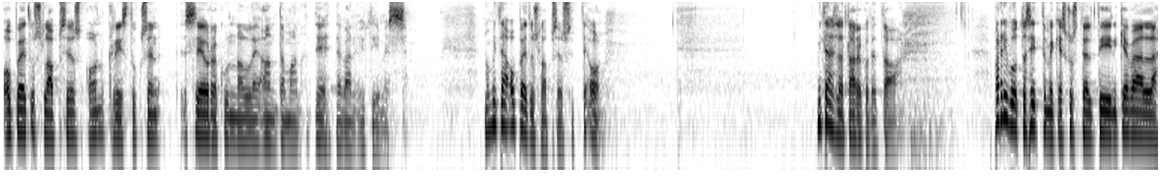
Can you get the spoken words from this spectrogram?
opetuslapseus on Kristuksen seurakunnalle antaman tehtävän ytimessä. No mitä opetuslapseus sitten on? Mitä sillä tarkoitetaan? Pari vuotta sitten me keskusteltiin keväällä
